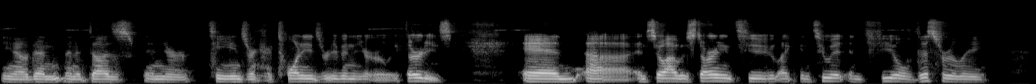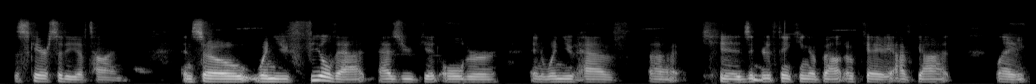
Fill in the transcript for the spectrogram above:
you know, than, than it does in your teens or in your 20s or even in your early 30s. And, uh, and so I was starting to like intuit and feel viscerally the scarcity of time. And so when you feel that as you get older and when you have uh, kids and you're thinking about, okay, I've got like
